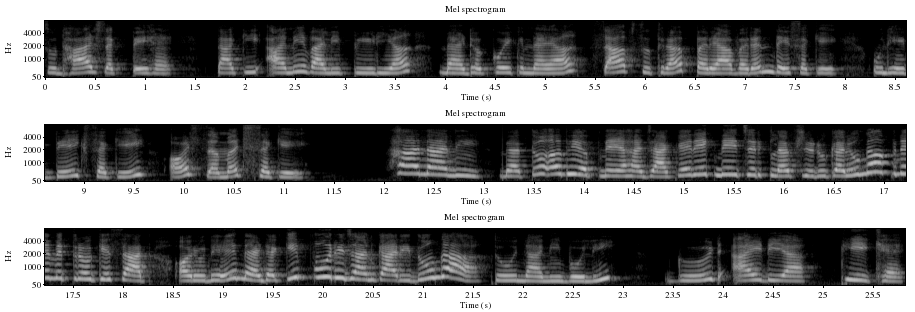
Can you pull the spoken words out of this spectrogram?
सुधार सकते हैं, ताकि आने वाली पीढ़ियाँ मेढक को एक नया साफ़ सुथरा पर्यावरण दे सके, उन्हें देख सके और समझ सके। हाँ नानी, मैं तो अभी अपने यहाँ जाकर एक नेचर क्लब शुरू करूँगा अपने मित्रों के साथ और उन्हें मेढक की पूरी जानकारी दूँगा। तो नानी बोली, गुड आइडिया, ठीक है,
